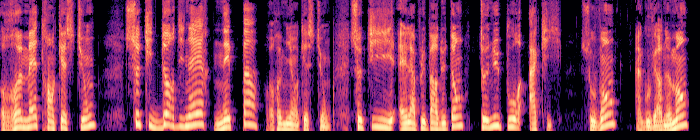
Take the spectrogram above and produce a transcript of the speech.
remettre en question ce qui d'ordinaire n'est pas remis en question, ce qui est la plupart du temps tenu pour acquis. Souvent, un gouvernement,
